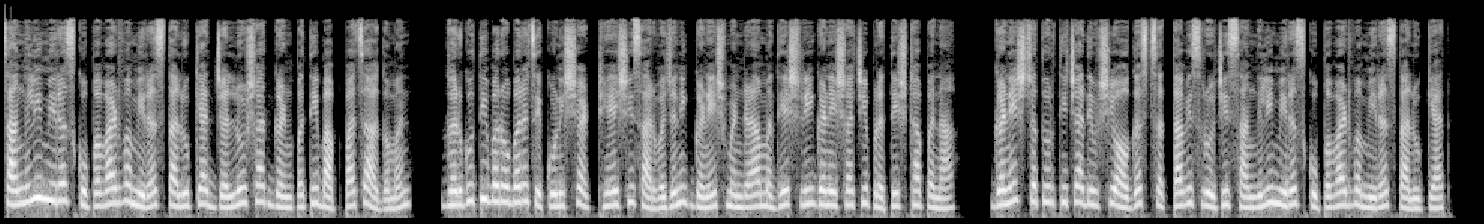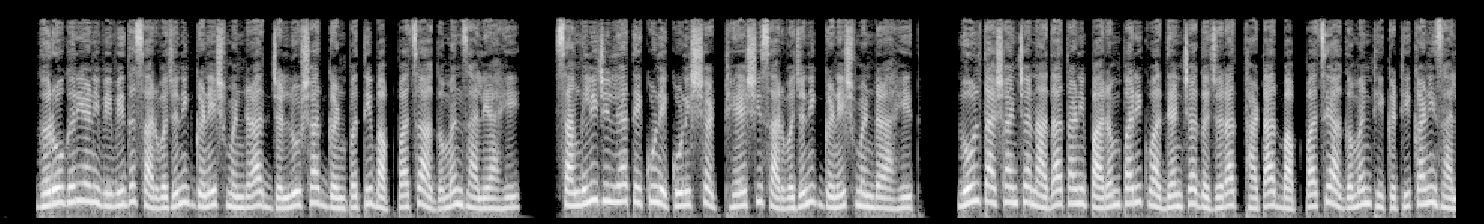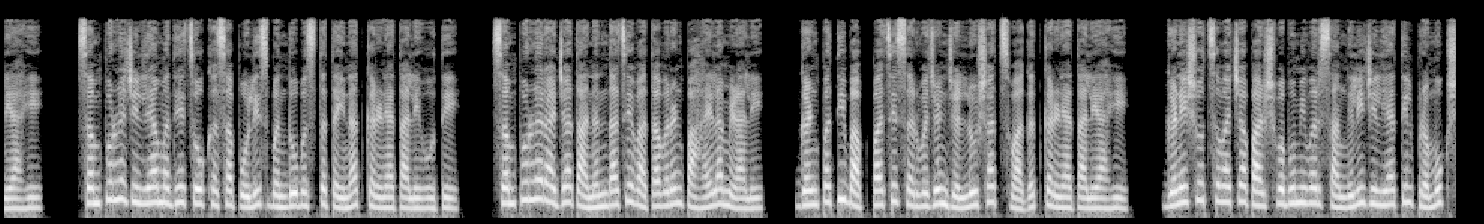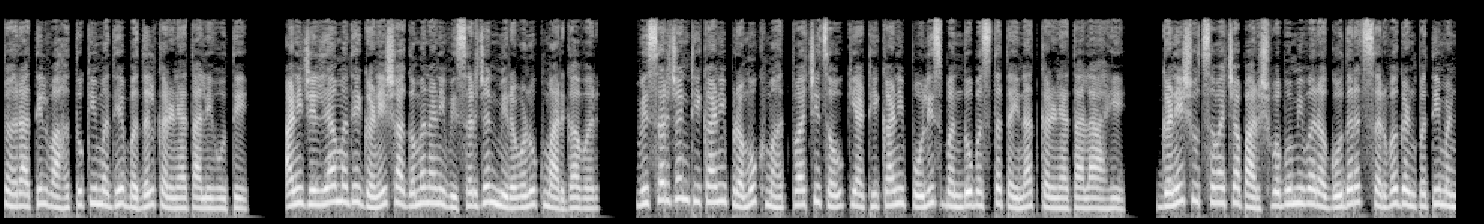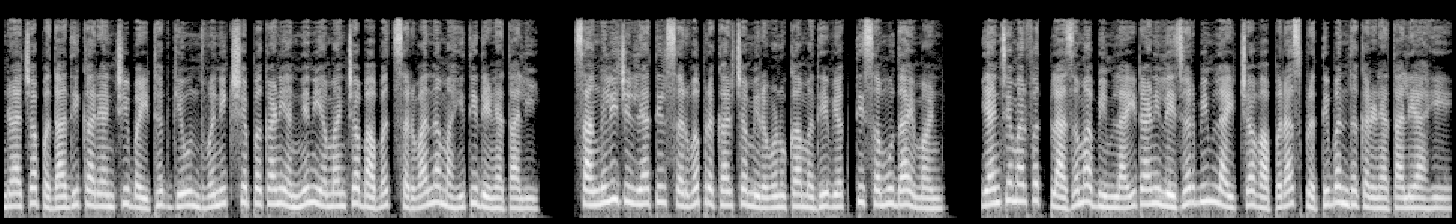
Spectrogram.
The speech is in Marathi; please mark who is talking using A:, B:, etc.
A: सांगली मिरज कुपवाड व मिरज तालुक्यात जल्लोषात गणपती बाप्पाचं आगमन. घरगुतीबरोबरच एकोणीसशे अठ्ठ्याऐंशी सार्वजनिक गणेश मंडळामध्ये श्री गणेशाची प्रतिष्ठापना. गणेश चतुर्थीच्या दिवशी ऑगस्ट सत्तावीस रोजी सांगली मिरज कुपवाड व मिरज तालुक्यात घरोघरी आणि विविध सार्वजनिक गणेश मंडळात जल्लोषात गणपती बाप्पाचं आगमन झाले आहे. सांगली जिल्ह्यात एकूण एकोणीसशे अठ्ठ्याऐंशी सार्वजनिक गणेश मंडळ आहेत. ढोल ताशांच्या नादात आणि पारंपरिक वाद्यांच्या गजरात थाटात बाप्पाचे आगमन ठिकठिकाणी झाले आहे. संपूर्ण जिल्ह्यामध्ये चोख असा पोलीस बंदोबस्त तैनात करण्यात आले होते. संपूर्ण राज्यात आनंदाचे वातावरण पाहायला मिळाले. गणपती बाप्पाचे सर्वजण जल्लोषात स्वागत करण्यात आले आहे. गणेशोत्सवाच्या पार्श्वभूमीवर सांगली जिल्ह्यातील प्रमुख शहरातील वाहतुकीमध्ये बदल करण्यात आले होते आणि जिल्ह्यामध्ये गणेश आगमन आणि विसर्जन मिरवणूक मार्गावर. विसर्जन ठिकाणी प्रमुख महत्वाची चौक या ठिकाणी पोलीस बंदोबस्त तैनात करण्यात आला आहे. गणेश उत्सवाच्या पार्श्वभूमीवर अगोदरच सर्व गणपती मंडळाच्या पदाधिकाऱ्यांची बैठक घेऊन ध्वनिक्षेपक आणि अन्य नियमांच्या बाबत सर्वांना माहिती देण्यात आली. सांगली जिल्ह्यातील सर्व प्रकारच्या मिरवणुकामध्ये व्यक्ती समुदाय मंड यांच्यामार्फत प्लाझ्मा बीम लाइट आणि लेझर बीम लाईटच्या वापरास प्रतिबंध करण्यात आले आहे.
